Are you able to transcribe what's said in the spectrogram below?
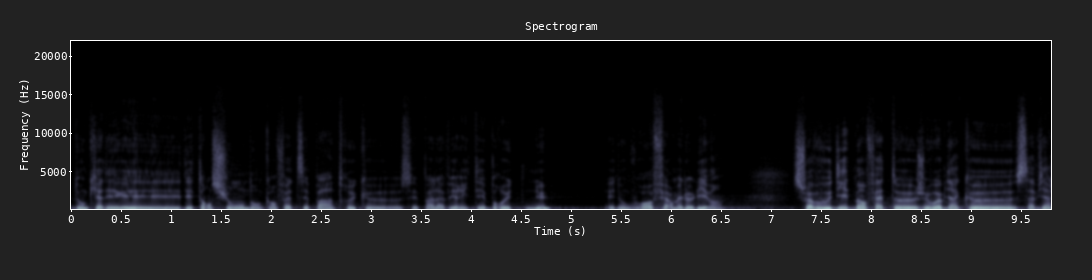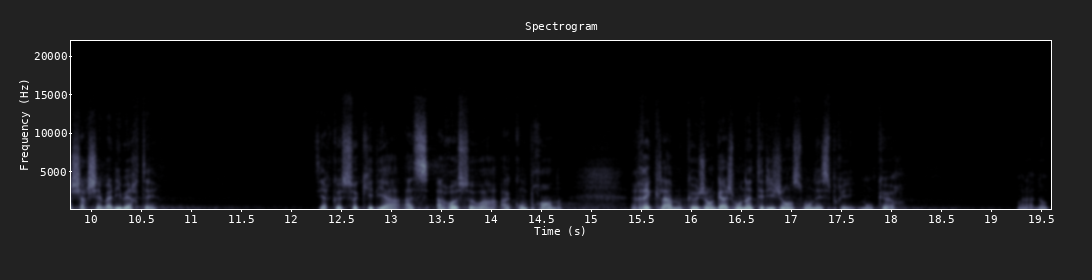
donc il y a des, des, tensions, donc en fait, c'est pas un truc, c'est pas la vérité brute nue, et donc vous refermez le livre. Soit vous vous dites, bah, en fait, je vois bien que ça vient chercher ma liberté. C'est-à-dire que ce qu'il y a à recevoir, à comprendre, réclame que j'engage mon intelligence, mon esprit, mon cœur. Voilà, donc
